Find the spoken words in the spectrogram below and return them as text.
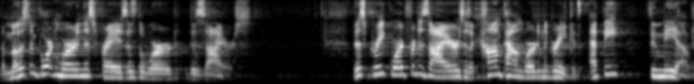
The most important word in this phrase is the word desires. This Greek word for desires is a compound word in the Greek. It's epithumia.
